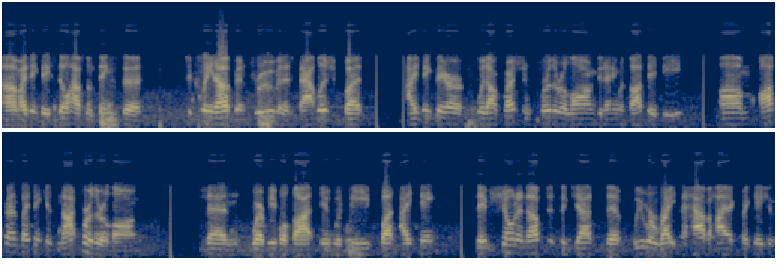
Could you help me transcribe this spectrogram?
Um, I think they still have some things to to clean up and prove and establish, but I think they are, without question, further along than anyone thought they'd be. Um, offense, I think, is not further along than where people thought it would be, but I think they've shown enough to suggest that we were right to have high expectations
